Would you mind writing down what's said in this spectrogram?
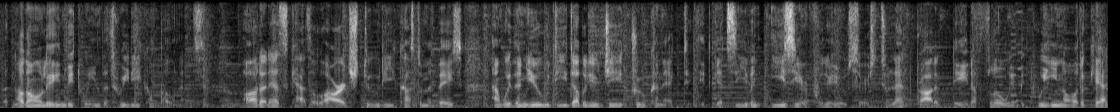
but not only in between the 3D components. Autodesk has a large 2D customer base, and with the new DWG TrueConnect, it gets even easier for the users to let product data flow in between AutoCAD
